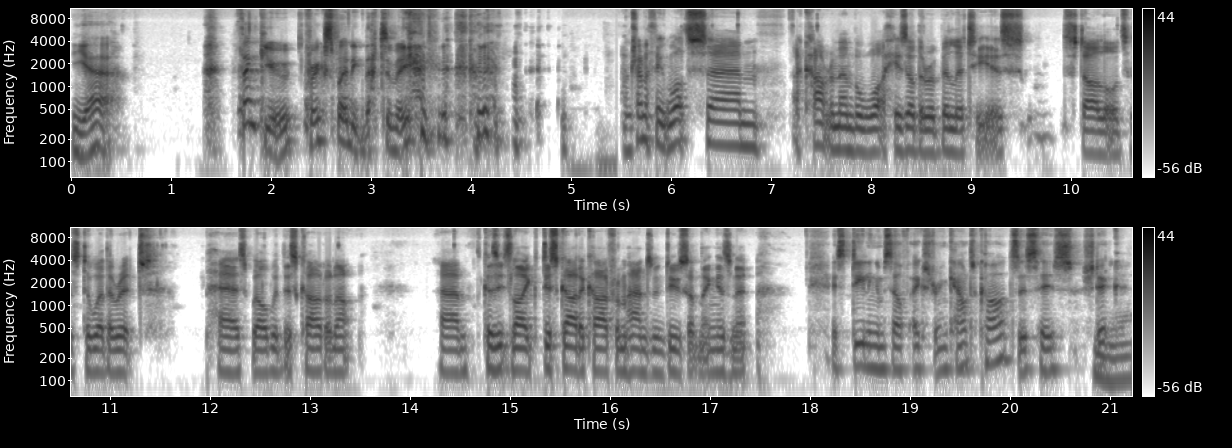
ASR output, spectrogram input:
Yeah. Thank you for explaining that to me. I'm trying to think what's. Um, I can't remember what his other ability is, Star Lord's, as to whether it pairs well with this card or not. Because it's like discard a card from hand and do something, isn't it? It's dealing himself extra encounter cards is his shtick. Yeah.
